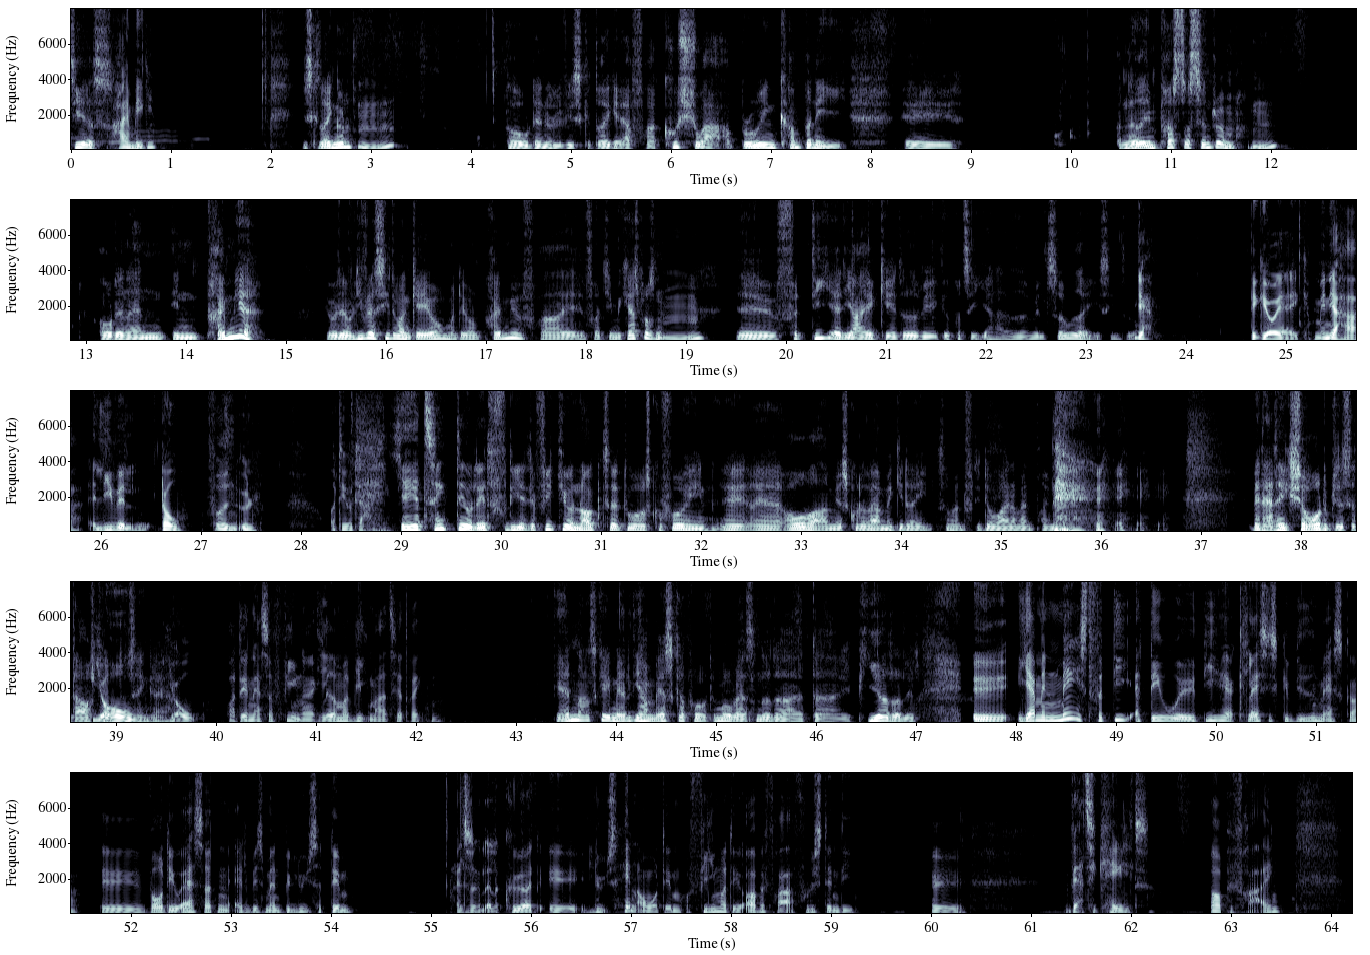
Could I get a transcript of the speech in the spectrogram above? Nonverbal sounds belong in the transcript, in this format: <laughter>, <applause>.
Mathias. Hej Mikkel. Vi skal drikke en øl, Mm. og den øl, vi skal drikke, er fra Kushwa Brewing Company. Øh, og den hedder Imposter Syndrome, Mm. og den er en, en præmie. Jeg var, jeg var lige ved at sige, at det var en gave, men det var en præmie fra, øh, fra Jimmy Kaspersen, Mm. øh, fordi at jeg gættede, hvilket parti han havde meldt sig ud af i sin tid. Ja. Det gjorde jeg ikke, men jeg har alligevel dog fået en øl. Og det er jo dejligt. Ja, jeg tænkte det jo lidt, fordi at jeg fik jo nok til, at du også skulle få en. Øh, jeg overvejede, om jeg skulle lade være med at give dig en, simpelthen fordi det var mig, der vandt præmien. <laughs> Men er det ikke sjovt, at det bliver afspændt, jo, tænker jeg? jo. Og den er så fin, og jeg glæder mig vildt meget til at drikke den. Ja, den er også skæg med alle de her masker på. Det må være sådan noget, der, der piger dig lidt. Øh, jamen mest fordi, at det er jo øh, de her klassiske hvide masker, øh, hvor det jo er sådan, at hvis man belyser dem, altså eller kører et, øh, et lys hen over dem, og filmer det oppefra fuldstændig øh, vertikalt oppefra, ikke?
